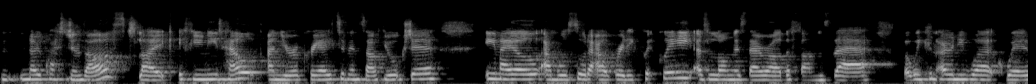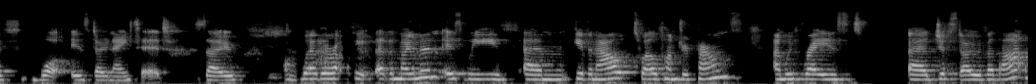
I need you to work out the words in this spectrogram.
no questions asked like if you need help and you're a creative in south yorkshire email and we'll sort it out really quickly as long as there are the funds there but we can only work with what is donated so where we're up to at the moment is we've um, given out 1200 pounds and we've raised uh, just over that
